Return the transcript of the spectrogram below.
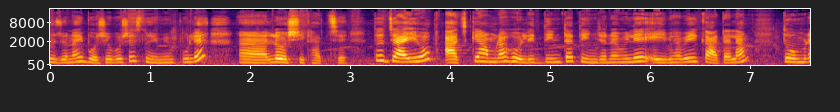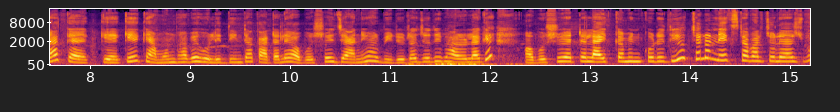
দুজনাই বসে বসে সুইমিং পুলে লস্যি খাচ্ছে। তো যাই হোক, আজকে আমরা হোলির দিনটা তিনজনে মিলে এইভাবেই কাটালাম। তোমরা কে কে কেমনভাবে হোলির দিনটা কাটালে অবশ্যই জানিও। আর ভিডিওটা যদি ভালো লাগে, অবশ্যই একটা লাইক কমেন্ট করে দিও। চলো নেক্সট আবার চলে আসব।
